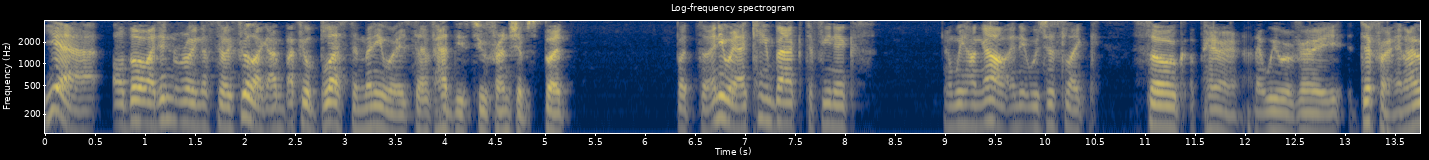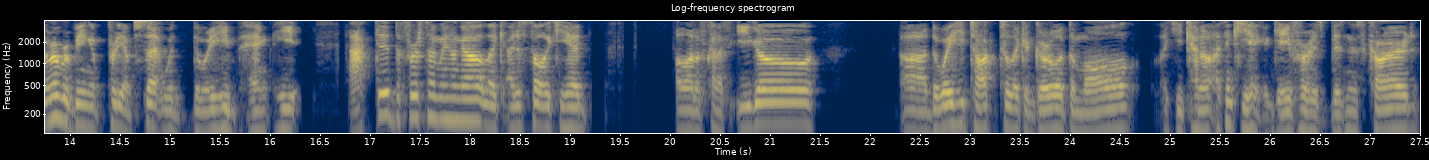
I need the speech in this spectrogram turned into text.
Yeah, although I didn't really necessarily feel like I, I feel blessed in many ways to have had these two friendships, but but so anyway, I came back to Phoenix and we hung out, and it was just like so apparent that we were very different. And I remember being pretty upset with the way he hang, he acted the first time we hung out. Like I just felt like he had a lot of kind of ego. Uh, the way he talked to like a girl at the mall, like he kind of I think he gave her his business card,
